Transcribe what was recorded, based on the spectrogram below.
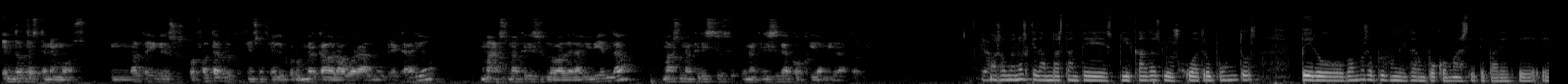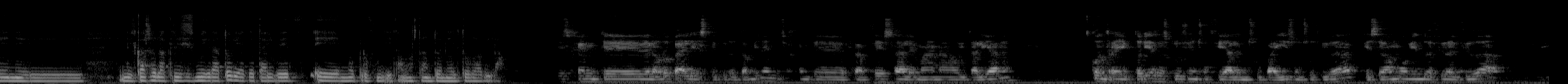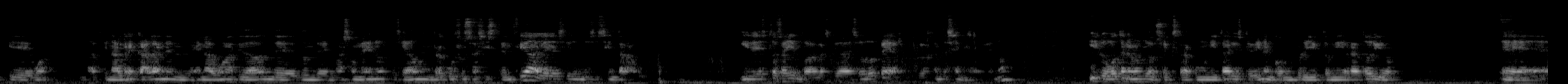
Entonces tenemos falta de ingresos por falta de protección social y por un mercado laboral muy precario, más una crisis global de la vivienda, más una crisis, una crisis de acogida migratoria. Más o menos quedan bastante explicados los cuatro puntos, pero vamos a profundizar un poco más, si te parece, en el, en el caso de la crisis migratoria, que tal vez eh, no profundizamos tanto en él todavía. Es gente de la Europa del Este, pero también hay mucha gente francesa, alemana o italiana con trayectorias de exclusión social en su país o en su ciudad, que se van moviendo de ciudad en ciudad que, bueno, al final recalan en, en alguna ciudad donde, donde más o menos pues, recursos asistenciales y donde se sientan a gusto. Y de estos hay en todas las ciudades europeas, porque la gente se mueve, ¿no? Y luego tenemos los extracomunitarios que vienen con un proyecto migratorio eh,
